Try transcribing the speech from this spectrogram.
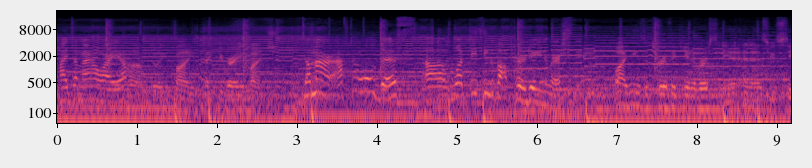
Hi Tamer, how are you? I'm doing fine, thank you very much. Tamer, after all this, uh, what do you think about Purdue University? Well, I think it's a terrific university, and as you see,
